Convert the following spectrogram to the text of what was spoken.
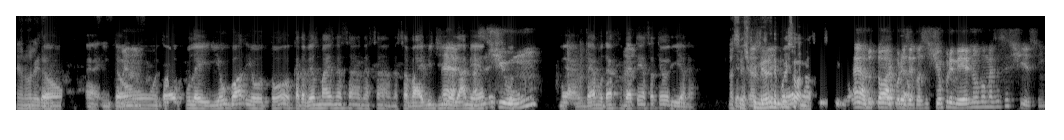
Eu não olhei. Então, é, então, então eu pulei. E eu, eu tô cada vez mais nessa, nessa, nessa vibe de é, olhar menos. Assisti um, é, o Devo, o Devo, é. tem essa teoria, né? Assiste primeiro e depois some. É, o do Thor, por exemplo, assisti o primeiro e não vou mais assistir, assim.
